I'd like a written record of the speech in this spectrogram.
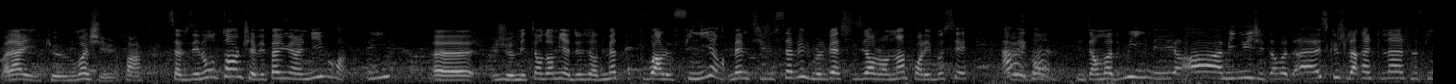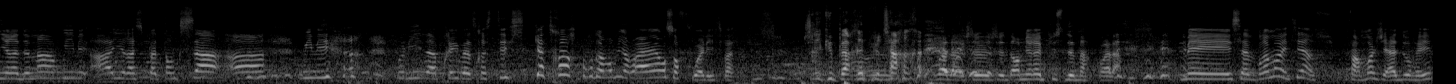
voilà, et que moi, j'ai, ça faisait longtemps que j'avais pas eu un livre où euh, je m'étais endormie à 2h du mat pour pouvoir le finir, même si je savais que je me levais à 6h le lendemain pour aller bosser. Ah oui, bon. J'étais en mode oui, mais ah, à minuit, j'étais en mode ah, est-ce que je l'arrête là, je le finirai demain? Oui, mais ah, il reste pas tant que ça. Ah, oui, mais Pauline, après, il va se rester 4 heures pour dormir. Ouais, on s'en fout, allez, c'est pas Je récupérerai plus Euh, tard. voilà, je, je dormirai plus demain. Voilà. Mais ça a vraiment été un. Enfin, moi j'ai adoré.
